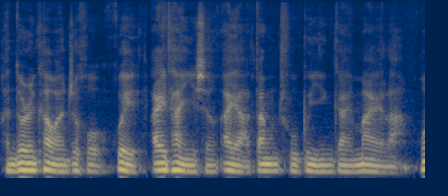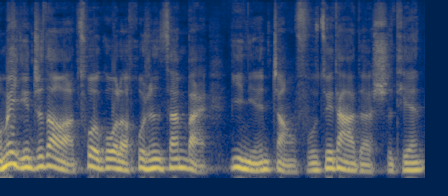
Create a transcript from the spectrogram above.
很多人看完之后会哀叹一声：“哎呀，当初不应该卖了。”我们已经知道啊，错过了沪深三百一年涨幅最大的十天。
